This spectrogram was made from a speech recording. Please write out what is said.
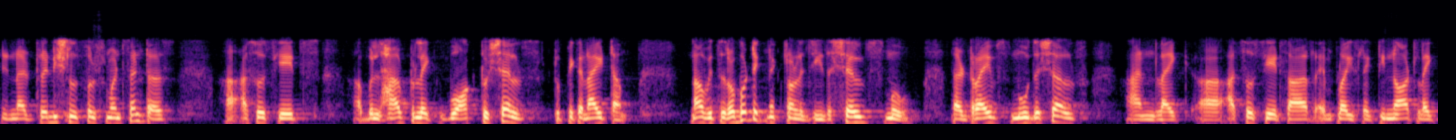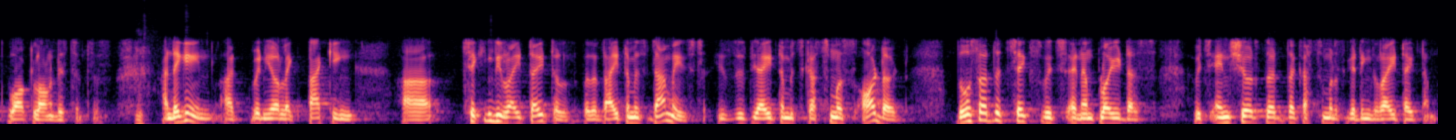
in our traditional fulfillment centers, uh, associates will have to like walk to shelves to pick an item. Now with robotic technology, the shelves move, the drives move the shelf, and like uh, associates our employees like do not like walk long distances. And again, at, when you're like packing, uh, checking the right title, whether the item is damaged, is this the item which customers ordered? Those are the checks which an employee does, which ensures that the customer is getting the right item.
